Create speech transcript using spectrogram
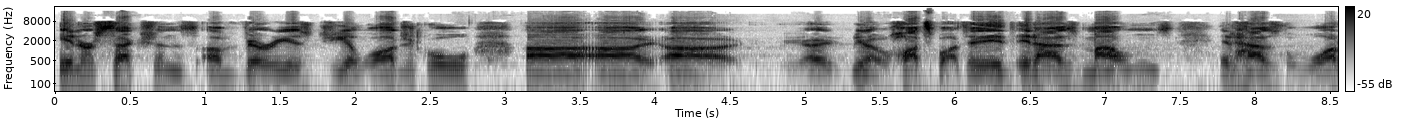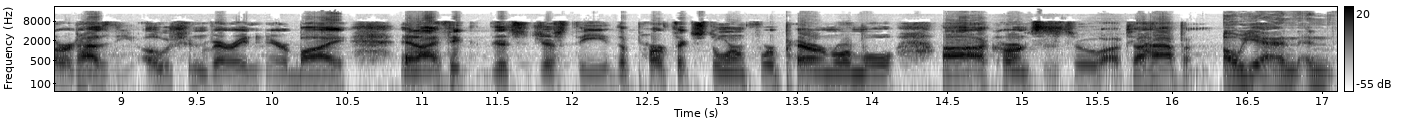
intersections of various geological uh, uh, uh you know hotspots. It, it has mountains, it has the water, it has the ocean very nearby, and I think this is just the the perfect storm for paranormal uh, occurrences to uh, to happen. Oh yeah, and and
